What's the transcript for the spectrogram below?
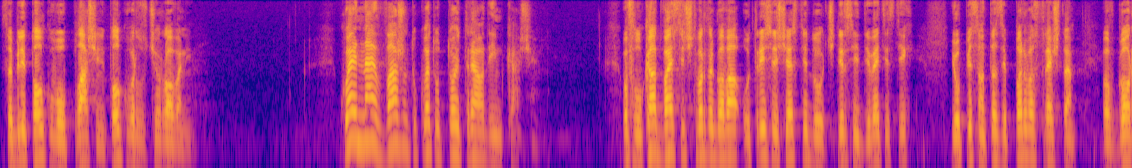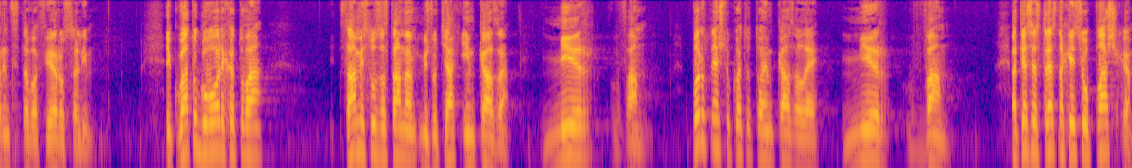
са били толкова оплашени, толкова разочаровани, кое е най-важното, което Той трябва да им каже? В Лука 24 глава от 36 до 49 стих е описана тази първа среща в горницата в Иерусалим. И когато говориха това, сам Исус застана между тях и им каза, мир вам. Първото нещо, което той им казал е мир вам. А те се стреснаха и се оплашиха,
